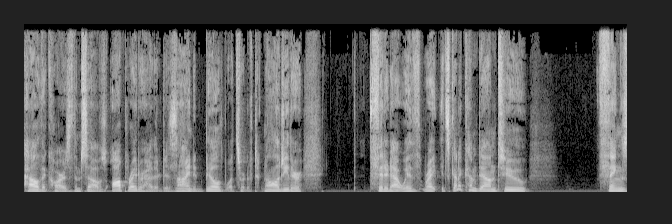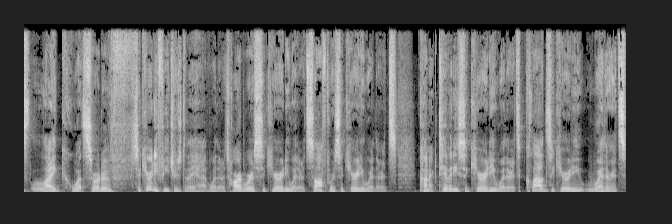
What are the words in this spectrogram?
how the cars themselves operate or how they're designed and built, what sort of technology they're fitted out with, right? It's going to come down to things like what sort of security features do they have, whether it's hardware security, whether it's software security, whether it's connectivity security, whether it's cloud security, whether it's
